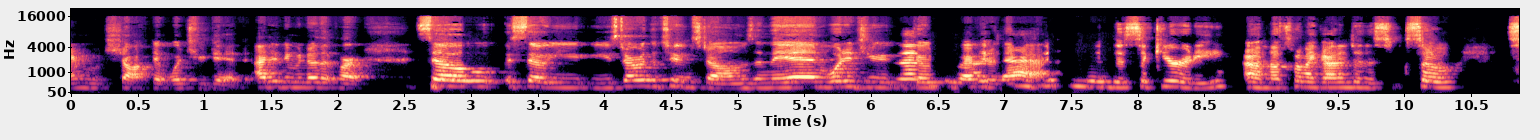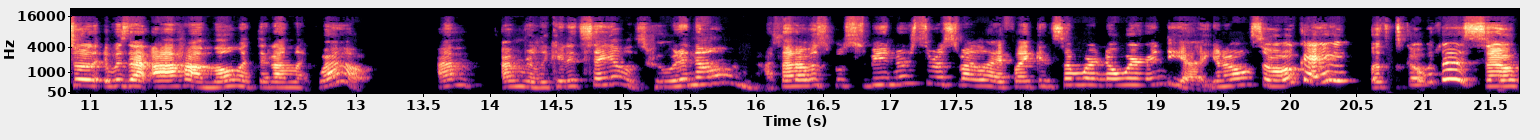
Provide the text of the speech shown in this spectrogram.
I am shocked at what you did. I didn't even know that part. So so you you start with the tombstones, and then what did you go to after that? Into security. Um, that's when I got into this. So so it was that aha moment that I'm like, wow, I'm I'm really good at sales. Who would have known? I thought I was supposed to be a nurse the rest of my life, like in somewhere nowhere India, you know. So okay, let's go with this. So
